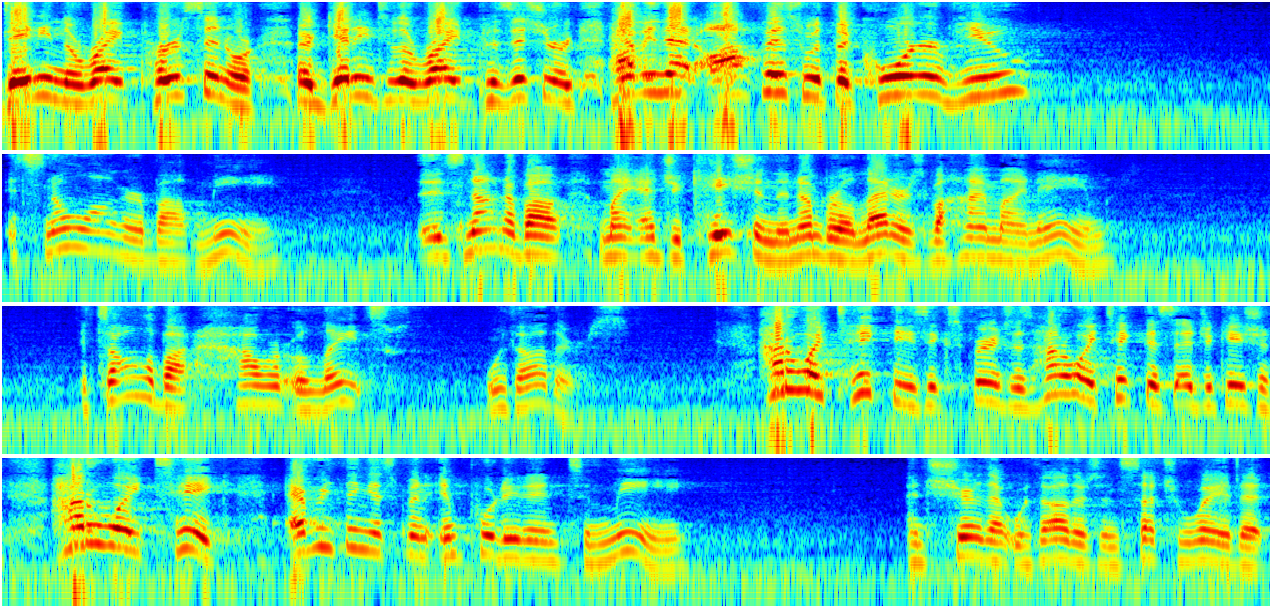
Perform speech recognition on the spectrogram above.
dating the right person or, or getting to the right position or having that office with the corner view. It's no longer about me. It's not about my education, the number of letters behind my name. It's all about how it relates with others. How do I take these experiences? How do I take this education? How do I take everything that's been inputted into me and share that with others in such a way that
